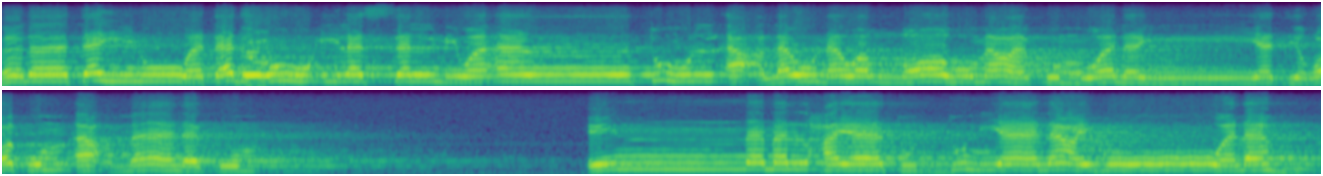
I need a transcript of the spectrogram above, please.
فلا تهنوا وتدعوا إلى السلم وأنتم الأعلون والله معكم ولن يتركم أعمالكم. إنما الحياة الدنيا لعب ولهو.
